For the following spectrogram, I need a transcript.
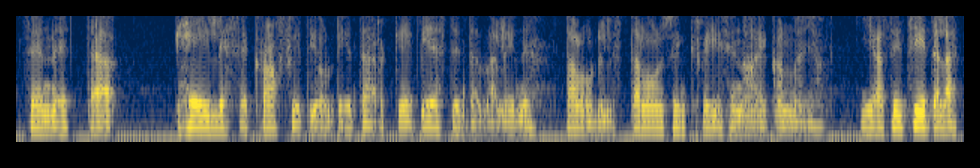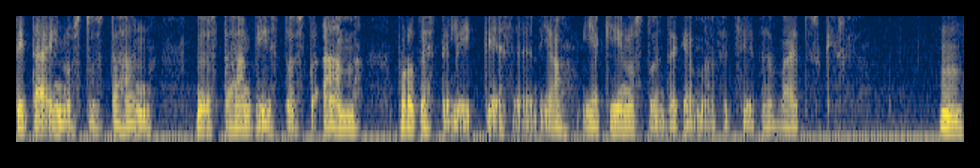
sen, että heille se graffiti on niin tärkeä viestintäväline taloudellisen, taloudellisen kriisin aikana. Ja, ja sit siitä lähti tämä innostus tähän, myös tähän 15M-protestiliikkeeseen ja, ja kiinnostuin tekemään sit siitä väitöskirjan. Hmm.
